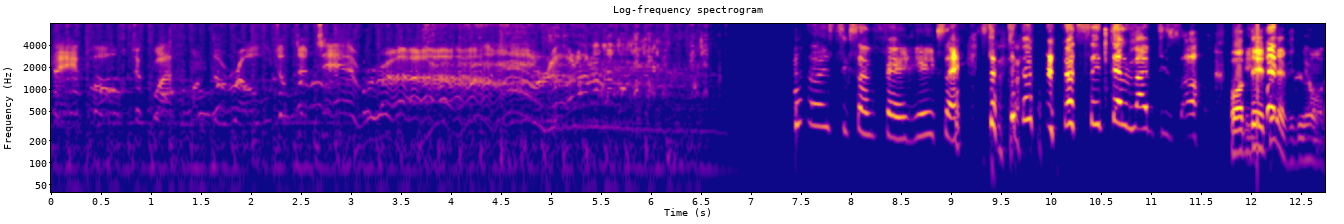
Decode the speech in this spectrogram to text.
N'importe quoi on the road of the terror. Ah, c'est que ça me fait rire que ça c'est tellement bizarre. Pour updater la vidéo.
